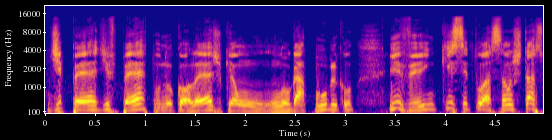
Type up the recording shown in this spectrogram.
de pé, de perto, no colégio, que é um, um lugar público, e ver em que situação está as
